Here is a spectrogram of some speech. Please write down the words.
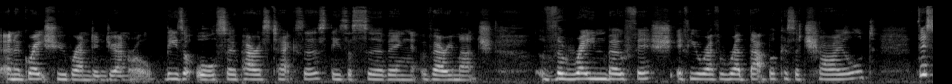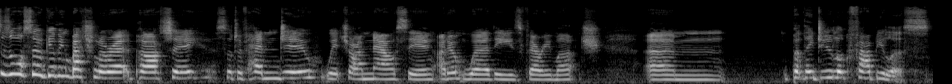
And a great shoe brand in general. These are also Paris, Texas. These are serving very much the Rainbow Fish, if you ever read that book as a child. This is also giving bachelorette party, sort of hen do, which I'm now seeing. I don't wear these very much, um, but they do look fabulous.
